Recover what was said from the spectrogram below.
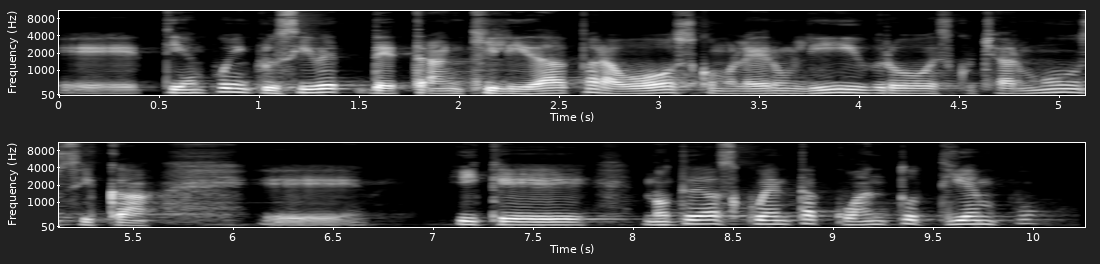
eh, tiempo inclusive de tranquilidad para vos, como leer un libro, escuchar música, eh, y que no te das cuenta cuánto tiempo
